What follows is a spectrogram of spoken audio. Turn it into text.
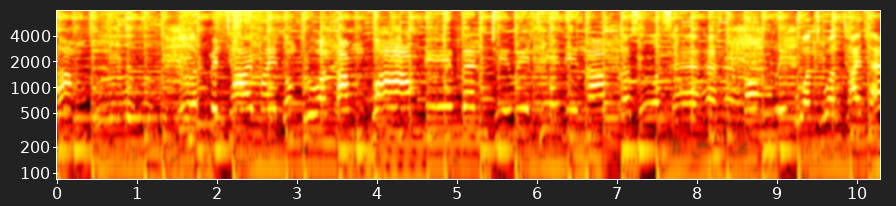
ค่ำคือเกิดเป็นชายไม่ต้องกลัวทำความชวนชายแท้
